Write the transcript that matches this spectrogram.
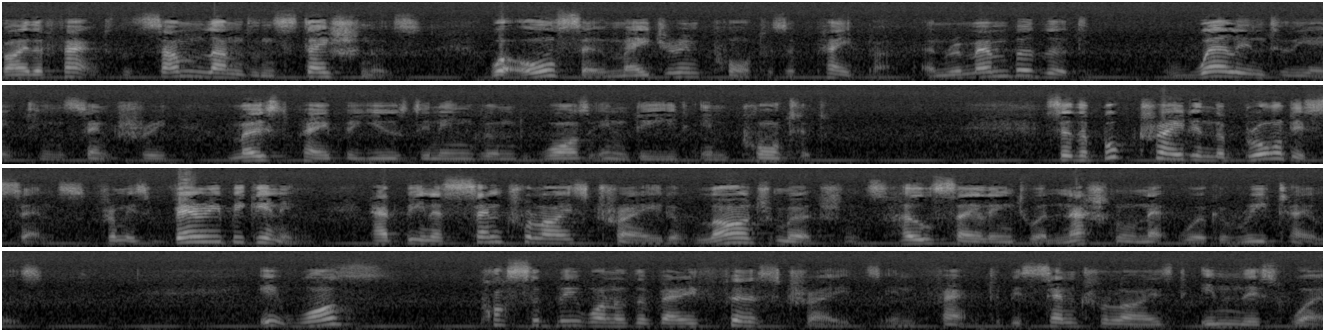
by the fact that some London stationers were also major importers of paper. And remember that well into the 18th century, most paper used in England was indeed imported. So the book trade in the broadest sense, from its very beginning, had been a centralized trade of large merchants wholesaling to a national network of retailers. It was possibly one of the very first trades, in fact, to be centralized in this way.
